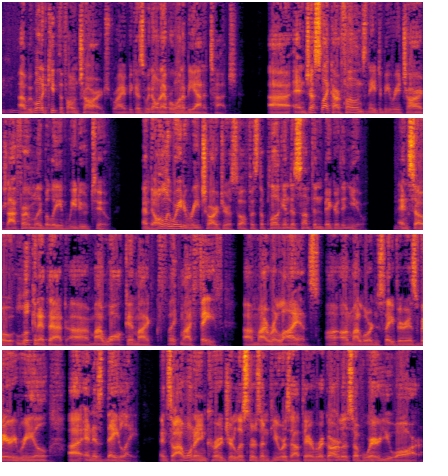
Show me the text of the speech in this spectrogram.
Mm-hmm. Uh, we want to keep the phone charged, right, because we don't ever want to be out of touch. Uh, and just like our phones need to be recharged, I firmly believe we do too. And the only way to recharge yourself is to plug into something bigger than you. Mm-hmm. And so, looking at that, uh, my walk and my my faith, uh, my reliance on, on, my Lord and Savior is very real uh, and is daily. And so, I want to encourage your listeners and viewers out there, regardless of where you are,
